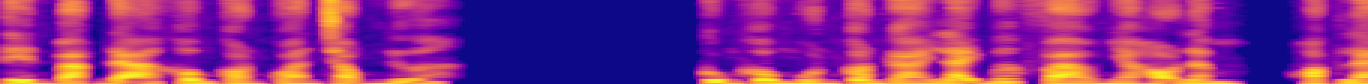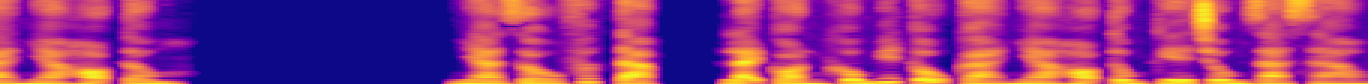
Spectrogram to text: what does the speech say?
tiền bạc đã không còn quan trọng nữa. Cũng không muốn con gái lại bước vào nhà họ Lâm, hoặc là nhà họ Tông. Nhà giàu phức tạp, lại còn không biết cậu cả nhà họ Tông kia trông ra sao.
